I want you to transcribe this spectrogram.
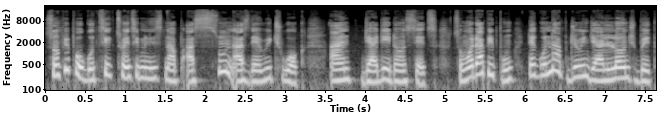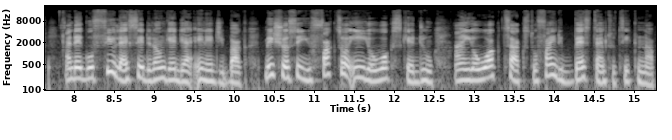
some people go take twenty minutes nap as soon as they reach work and their day don set. Some other people they go nap during their lunch break and they go feel like say they don't get their energy back. Make sure say you factor in your work schedule and your work tasks to find the best time to take nap.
